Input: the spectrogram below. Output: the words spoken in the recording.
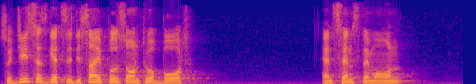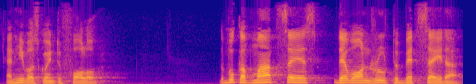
So Jesus gets the disciples onto a boat and sends them on, and he was going to follow. The book of Mark says they were en route to Bethsaida.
